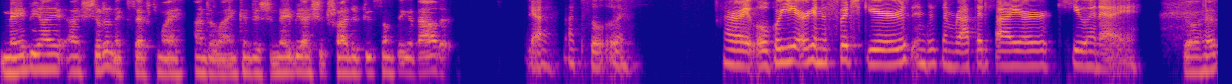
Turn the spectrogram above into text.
maybe I, I shouldn't accept my underlying condition. Maybe i should try to do something about it. Yeah absolutely. All right. Well we are going to switch gears into some rapid fire q&a go ahead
